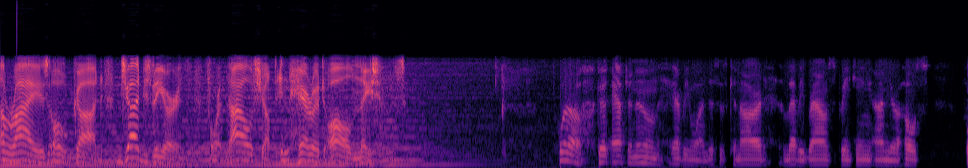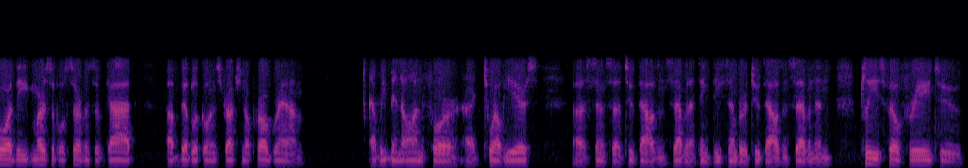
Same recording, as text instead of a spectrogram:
Arise, O God, judge the earth, for thou shalt inherit all nations. Well, good afternoon, everyone. This is Kennard Levy Brown speaking. I'm your host for the Merciful Servants of God a biblical instructional program. Uh, we've been on for uh, 12 years uh, since uh, 2007, I think December 2007. And please feel free to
